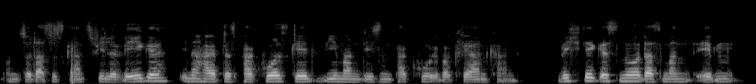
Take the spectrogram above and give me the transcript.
und sodass es ganz viele Wege innerhalb des Parcours geht, wie man diesen Parcours überqueren kann. Wichtig ist nur, dass man eben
